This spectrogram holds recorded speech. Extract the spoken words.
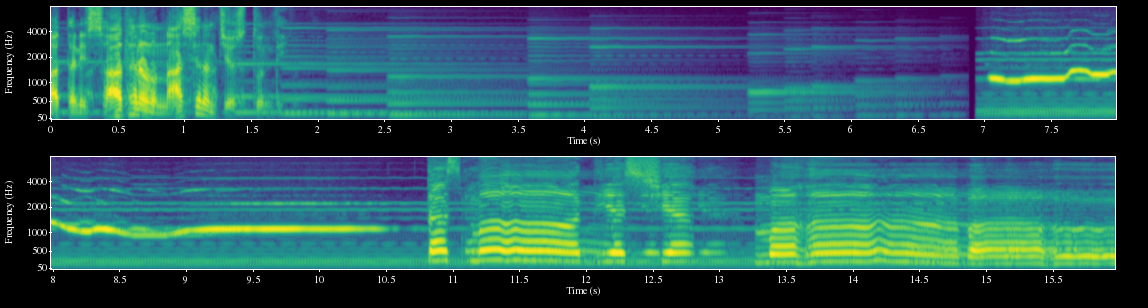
అతని సాధనను నాశనం చేస్తుంది. తస్మాద్యస్య మహాబాహో.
